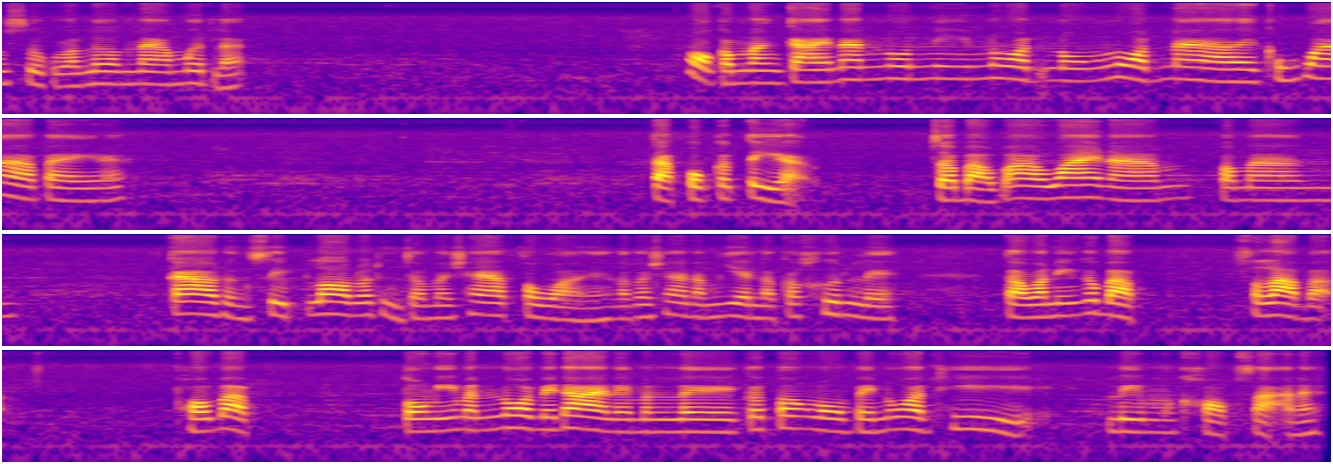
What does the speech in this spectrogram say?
รู้สึกว่าเริ่มหน้ามืดแล้ว ออกกำลังกายนั่นนู่นนี่นวดนงนวดหน้าอะไรก็ว่าไปนะ แต่ปกติอะจะแบบว่าว่ายน้ำประมาณเก้าถึงสิบรอบแล้วถึงจะมาแช่ตัวไงแล้วก็แช่น้ำเย็นแล้วก็ขึ้นเลย แต่วันนี้ก็แบบสลับอะเพราะแบบตรงนี้มันนวดไม่ได้เลยมันเลยก็ต้องลงไปนวดที่ริมขอบสระนะ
